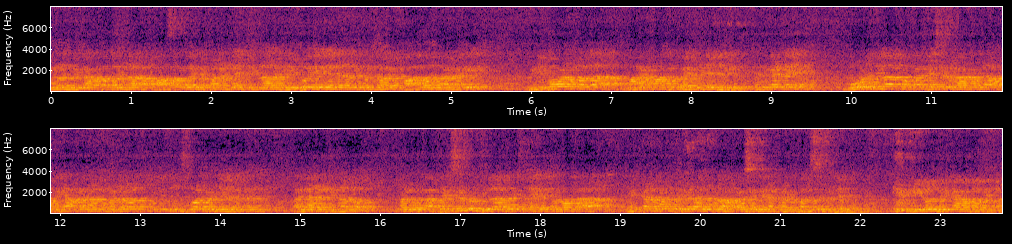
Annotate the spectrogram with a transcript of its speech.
ఈరోజు వికారాబాద్ జిల్లా వాస్తవంగా చెప్పాలంటే జిల్లాలు విడిపోయింది అనేదానికి కొంచెం వారికి బాధ ఉన్నారు కానీ విడిపోవడం వల్ల మనకు మాత్రం బయటపడే జరిగింది. ఎందుకంటే మూడు జిల్లాలకు ఒక అధ్యక్షుడు కాకుండా అప్పుడు యాభై నాలుగు మండలాలు తొమ్మిది మున్సిపాలిటీ రంగారెడ్డి జిల్లాలో. మరి ఒక అధ్యక్షుడు జిల్లా అధ్యక్షుడు అయిన తర్వాత ఎక్కడ కూడా తిరగడానికి కూడా అవకాశం లేనటువంటి పరిస్థితి లేదు ఈరోజు వికారాబాద్ జిల్లా.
